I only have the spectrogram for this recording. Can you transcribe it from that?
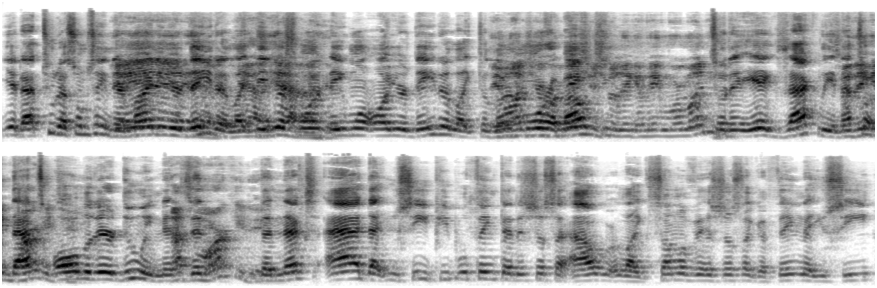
Yeah, that too. That's what I'm saying. They're Yeah, yeah, mining yeah, your data. yeah, like yeah, they just yeah. want they want all your data like to They learn more about you. so they can make more money. So they yeah, exactly, and So that's what, that's all that they're doing. The- That's marketing. The next ad that you see, people think that it's just an algorithm. Like some of it is just like a thing that you see,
